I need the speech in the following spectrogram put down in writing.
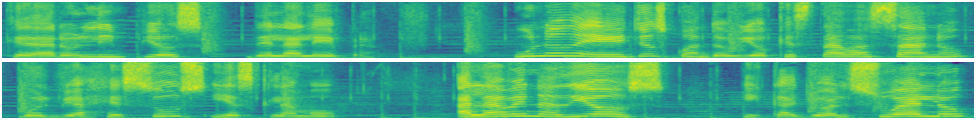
quedaron limpios de la lepra. Uno de ellos, cuando vio que estaba sano, volvió a Jesús y exclamó, Alaben a Dios, y cayó al suelo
